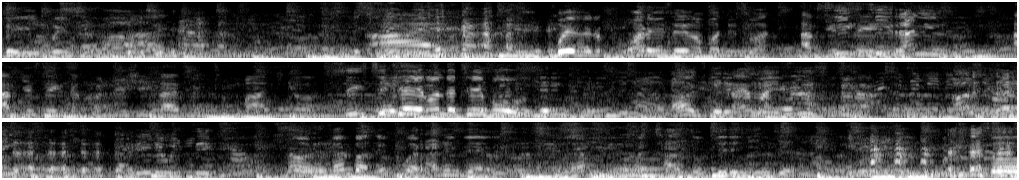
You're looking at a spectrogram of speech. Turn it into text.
Hey, boys. Wait, what are you saying about this one? I'm 60 saying- running, I'm just saying the conditions are a bit too much, though. 60k on the table. It's getting crazy now. Now it's getting Am crazy. Really with six. No, remember, if we're running there, we have a chance of getting injured now. so,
